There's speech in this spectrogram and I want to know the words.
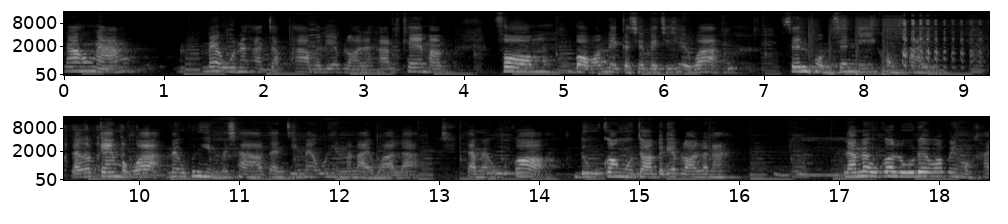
หน้าห้องน้ำ แม่อูนะคะ จับภาพไว้เรียบร้อยนะคะ แค่มาฟอร์มบอกออมเล็ตกับเชเบตเฉยๆว่า เส้นผมเส้นนี้ของใคร แล้วก็แกล้งบอกว่าแม่อูเพิ่งเห็นเมื่อเช้า แต่จริงแม่อูเห็นมาหลายวันแล้ว แต่แม่อูก็ดูกล้องวงจรไปเรียบร้อยแล้วนะ แล้วแม่อูก็รู้ด้วยว่าเป็นของใคร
